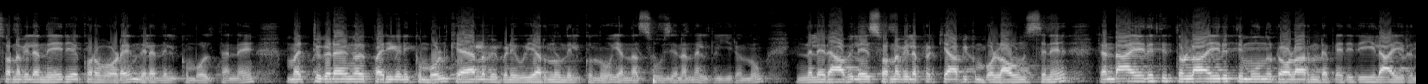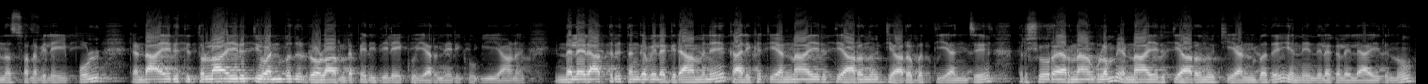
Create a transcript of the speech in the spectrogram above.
സ്വർണവില നേരിയ കുറവോടെ നിലനിൽക്കുമ്പോൾ തന്നെ മറ്റു ഘടകങ്ങൾ പരിഗണിക്കുമ്പോൾ കേരള വിപണി ഉയർന്നു നിൽക്കുന്നു എന്ന സൂചന നൽകിയിരുന്നു. ഇന്നലെ രാവിലെ സ്വർണവില പ്രഖ്യാപിക്കുമ്പോൾ ഔൺസിന് രണ്ടായിരത്തി തൊള്ളായിരത്തി മൂന്ന് ഡോളറിന്റെ പരിധിയിലായിരുന്ന സ്വർണവില ഇപ്പോൾ രണ്ടായിരത്തി തൊള്ളായിരത്തി ഒൻപത് ഡോളറിന്റെ പരിധിയിലേക്ക് ഉയർന്നിരിക്കുകയാണ്. ഇന്നലെ രാത്രി തങ്കവില ഗ്രാമിന് കാലിക്കറ്റ് എണ്ണായിരത്തി അറുന്നൂറ്റി അറുപത്തി അഞ്ച് തൃശൂർ എറണാകുളം എണ്ണായിരത്തി അറുന്നൂറ്റി എൺപത് എന്നീ നിലകളിലായിരുന്നു.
